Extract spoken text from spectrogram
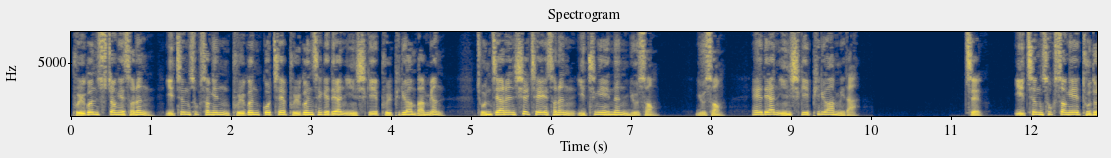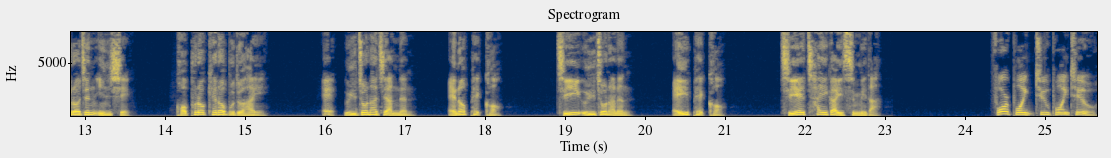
붉은 수정에서는 2층 속성인 붉은 꽃의 붉은색에 대한 인식이 불필요한 반면 존재하는 실체에서는 2층에 있는 유성, 유성에 대한 인식이 필요합니다. 즉, 2층 속성에 두드러진 인식, 거프로케러부드하이에 의존하지 않는 에너패커, 지 의존하는 에이패커, 지의 차이가 있습니다. 4.2.2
